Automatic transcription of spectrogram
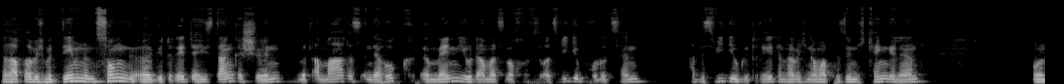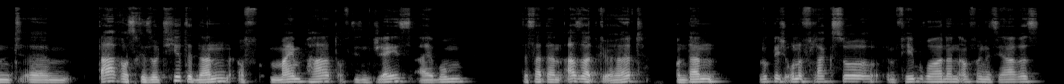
Dann habe hab ich mit dem einen Song äh, gedreht, der hieß Dankeschön, mit Amaris in der Hook. Äh, Menu damals noch als Videoproduzent hat das Video gedreht, dann habe ich ihn auch mal persönlich kennengelernt. Und ähm, daraus resultierte dann auf meinem Part auf diesem Jace-Album, das hat dann Azad gehört und dann wirklich ohne Flachs so im Februar, dann Anfang des Jahres,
